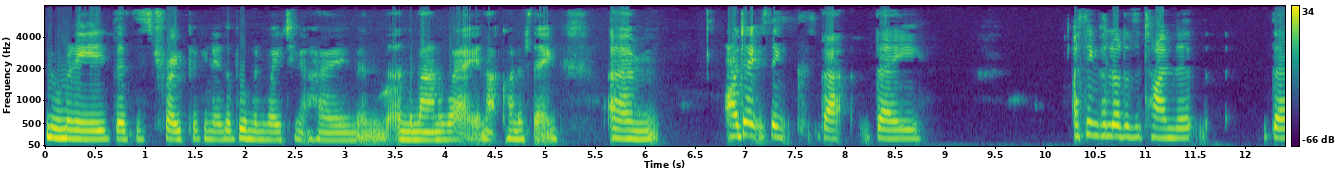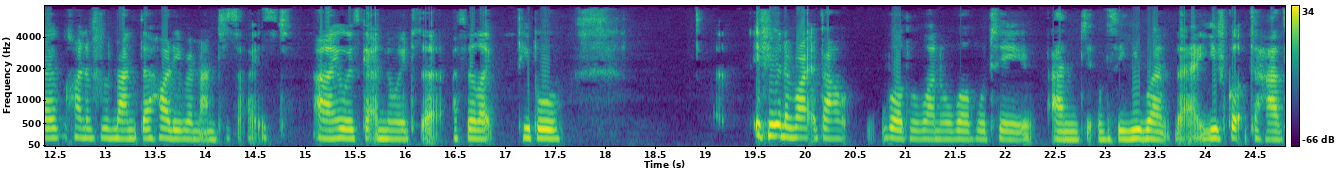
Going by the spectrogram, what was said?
normally there's this trope of you know the woman waiting at home and and the man away and that kind of thing. Um, I don't think that they. I think a lot of the time that they're kind of roman- they're highly romanticized, and I always get annoyed that I feel like people. If you're going to write about World War One or World War Two, and obviously you weren't there, you've got to have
